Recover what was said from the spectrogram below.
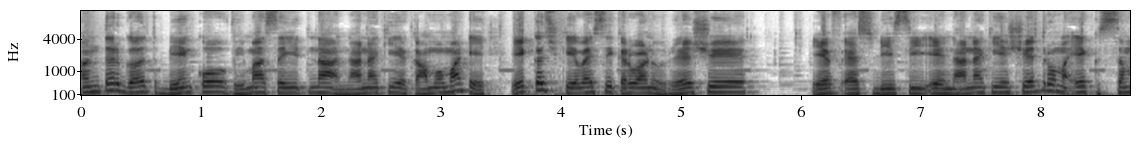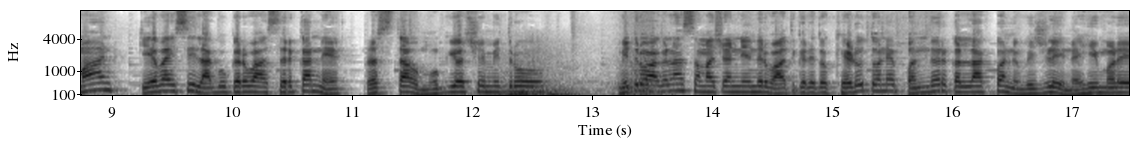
અંતર્ગત બેંકો, વીમા સહિતના નાણાકીય કામો માટે એક જ કેવાયસી કરવાનું રહેશે. એફએસડીસી એ નાણાકીય ક્ષેત્રોમાં એક સમાન કેવાયસી લાગુ કરવા સરકારને પ્રસ્તાવ મૂક્યો છે મિત્રો. મિત્રો, આગળના સમાચારની અંદર વાત કરીએ તો ખેડૂતોને પંદર કલાક પણ વીજળી નહીં મળે.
